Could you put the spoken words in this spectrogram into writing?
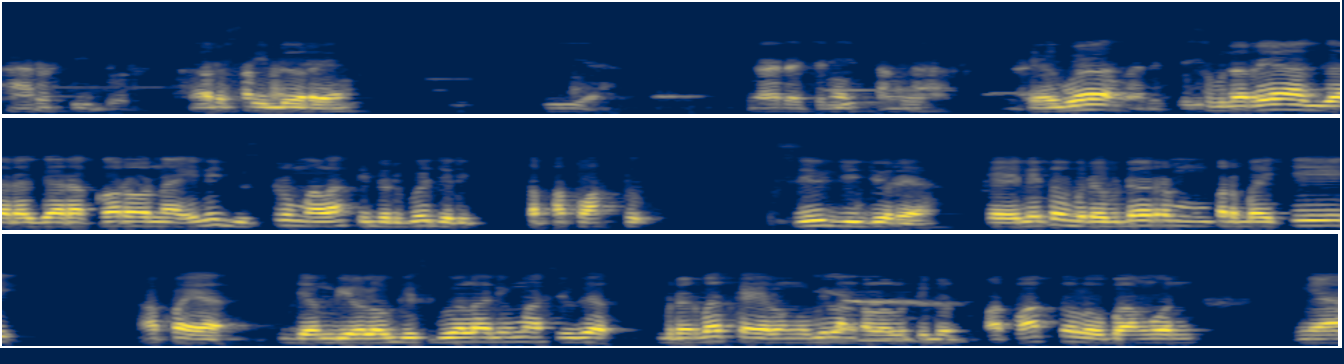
Harus tidur. Harus Tetap tidur ya? Iya. Nggak ada cerita okay. nggak. Ya gue sebenarnya gara-gara corona ini justru malah tidur gue jadi tepat waktu. Sih jujur ya. Kayak ini tuh benar-benar memperbaiki apa ya jam biologis gue lah nih mas juga. Benar banget kayak lo bilang yeah. kalau lo tidur tepat waktu lo bangunnya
